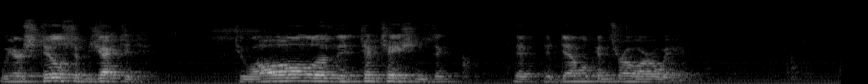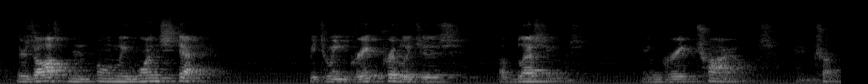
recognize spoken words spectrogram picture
we? We are still subjected to all of the temptations that, that the devil can throw our way. There's often only one step between great privileges of blessings and great trials and troubles.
